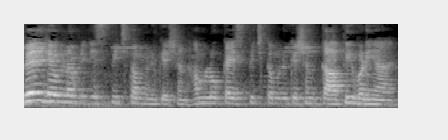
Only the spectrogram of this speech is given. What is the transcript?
वेल डेवलप्ड स्पीच कम्युनिकेशन हम लोग का स्पीच कम्युनिकेशन काफ़ी बढ़िया है।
